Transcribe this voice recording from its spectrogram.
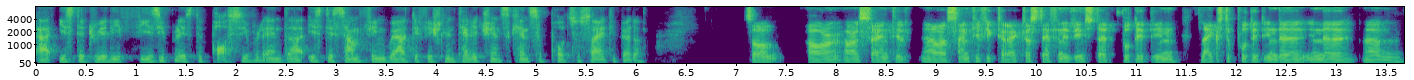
Uh, is that really feasible? Is that possible? And uh, is this something where artificial intelligence can support society better? So our our scientific our scientific director Stefanie Lindstaedt put it in likes to put it in the in the um,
